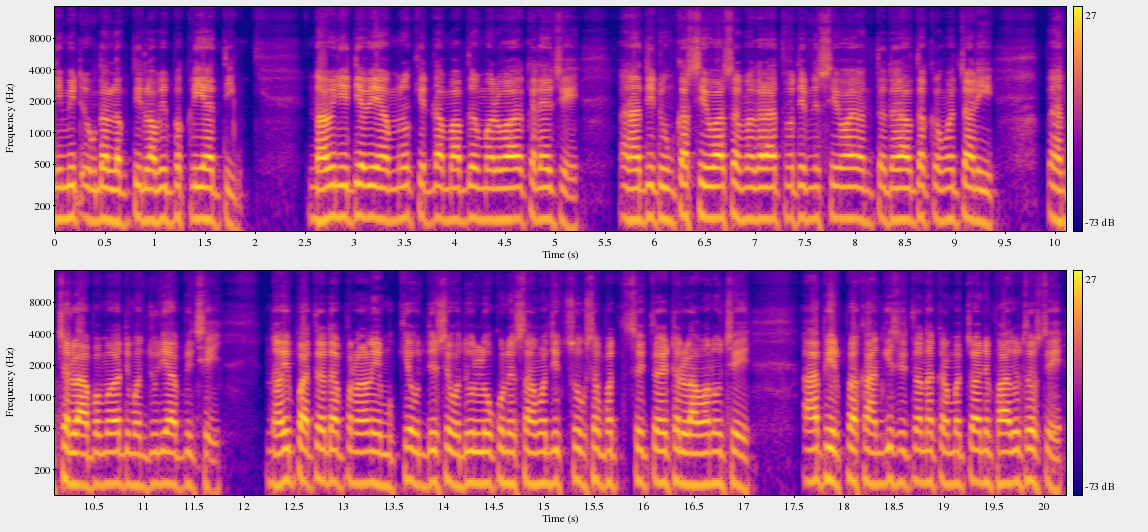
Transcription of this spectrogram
નિમિત્ત યોગદાન લગતી લાંબી પ્રક્રિયા હતી. નવી નીતિ હવે અમનો કેટલા માપદંડ મળવા કર્યા છે. આનાથી ટૂંકા સેવા સમગ્ર અથવા તેમની સેવા અંતર ધરાવતા કર્મચારી પેન્શન લાભ મળવાની મંજૂરી આપી છે. નવી પાત્રતા પ્રણાલી મુખ્ય ઉદ્દેશ્ય વધુ લોકોને સામાજિક સુખ ક્ષેત્ર હેઠળ લાવવાનું છે. આ ફેરફાર ખાનગી ક્ષેત્રના કર્મચારીને ફાયદો થશે.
